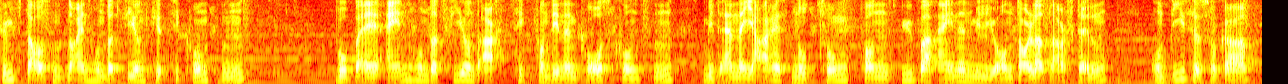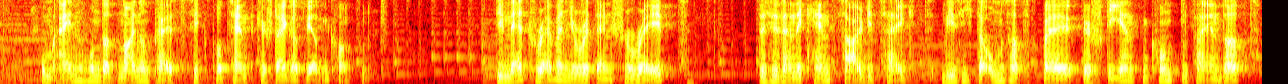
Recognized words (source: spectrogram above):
5.944 Kunden, wobei 184 von denen Großkunden mit einer Jahresnutzung von über 1 Million Dollar darstellen und diese sogar um 139% gesteigert werden konnten. Die Net Revenue Retention Rate das ist eine Kennzahl, die zeigt, wie sich der Umsatz bei bestehenden Kunden verändert.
